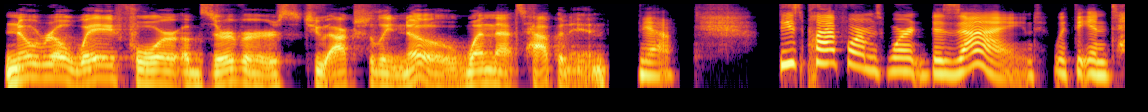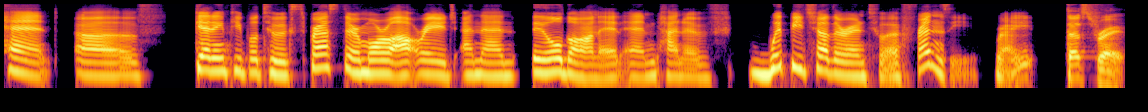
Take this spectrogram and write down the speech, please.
no real way for observers to actually know when that's happening. Yeah. These platforms weren't designed with the intent of getting people to express their moral outrage and then build on it and kind of whip each other into a frenzy, right? That's right.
